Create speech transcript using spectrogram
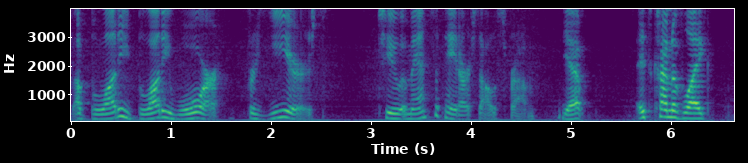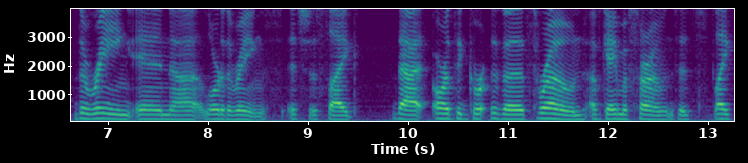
a bloody, bloody war for years to emancipate ourselves from. Yep. It's kind of like the ring in uh, Lord of the Rings. It's just like that, or the gr- the throne of Game of Thrones. It's like,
